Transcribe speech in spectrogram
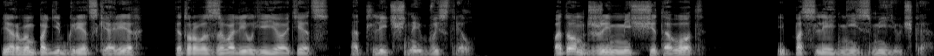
Первым погиб грецкий орех, которого завалил ее отец. Отличный выстрел. Потом Джимми щитовод и последний змеючка.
